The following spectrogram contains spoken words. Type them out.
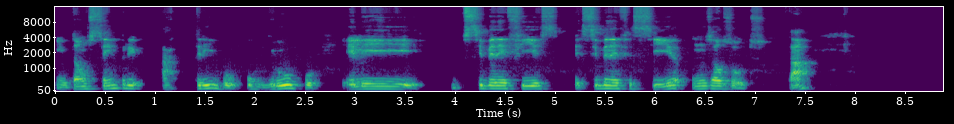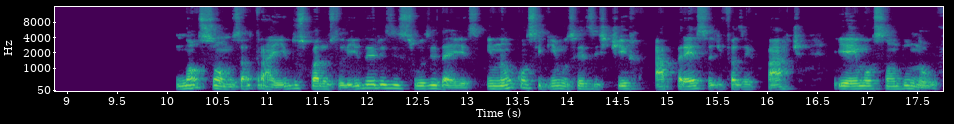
Então, sempre a tribo, o grupo, ele se beneficia, se beneficia uns aos outros, tá? Nós somos atraídos para os líderes e suas ideias e não conseguimos resistir à pressa de fazer parte e à emoção do novo.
